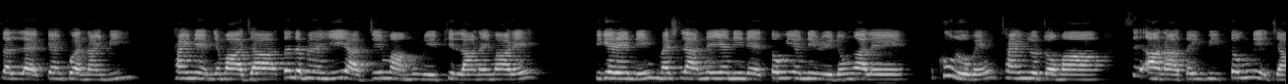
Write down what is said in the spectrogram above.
ဆက်လက်ကန့်ကွက်နိုင်ပြီးထိုင်းနဲ့မြန်မာကြားတန်တမန်ရေးရာတင်းမာမှုတွေဖြစ်လာနိုင်ပါတယ်။ပြီးခဲ့တဲ့နေ့မတ်လ2ရက်နေ့နဲ့3ရက်နေ့တွေတုန်းကလည်းအခုလိုပဲထိုင်းလွတ်တော်မှာ စစ်အာဏာသိမ်းပြီး3နှစ်ကြာ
